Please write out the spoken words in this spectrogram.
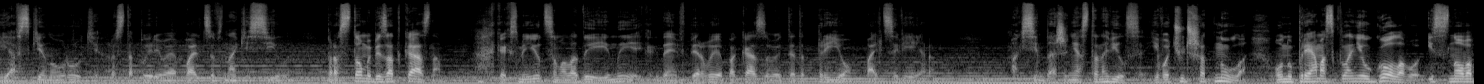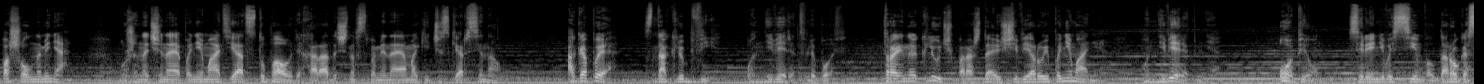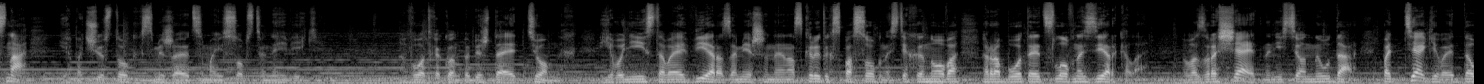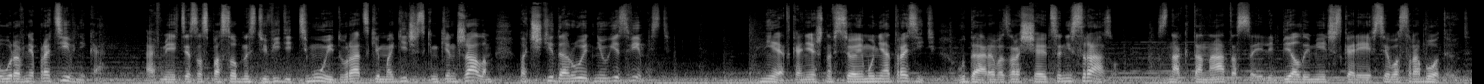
Я вскинул руки, растопыривая пальцы в знаке силы, простом и безотказном, как смеются молодые иные, когда им впервые показывают этот прием пальцы веером. Максим даже не остановился, его чуть шатнуло, он упрямо склонил голову и снова пошел на меня. Уже начиная понимать, я отступал, лихорадочно вспоминая магический арсенал. АГП — знак любви. Он не верит в любовь. Тройной ключ, порождающий веру и понимание. Он не верит мне. Опиум — сиреневый символ, дорога сна. Я почувствовал, как смежаются мои собственные веки. Вот как он побеждает темных. Его неистовая вера, замешанная на скрытых способностях иного, работает словно зеркало. Возвращает нанесенный удар, подтягивает до уровня противника — а вместе со способностью видеть тьму и дурацким магическим кинжалом почти дарует неуязвимость. Нет, конечно, все ему не отразить, удары возвращаются не сразу. Знак Танатоса или Белый Меч, скорее всего, сработают.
